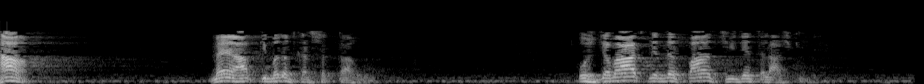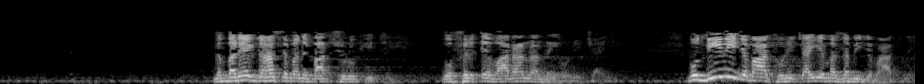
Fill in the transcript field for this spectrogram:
ہاں میں آپ کی مدد کر سکتا ہوں۔ اس جماعت کے اندر پانچ چیزیں تلاش کیجیے نمبر ایک، جہاں سے میں نے بات شروع کی تھی، وہ فرقے وارانہ نہیں ہونی چاہیے۔ وہ دینی جماعت ہونی چاہیے، مذہبی جماعت نہیں۔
